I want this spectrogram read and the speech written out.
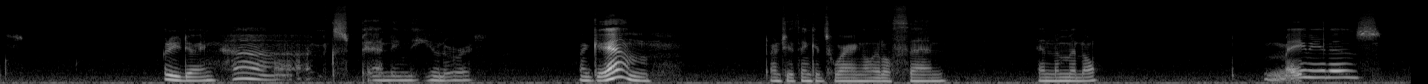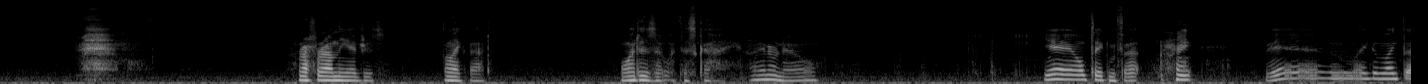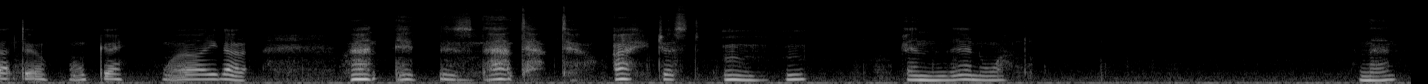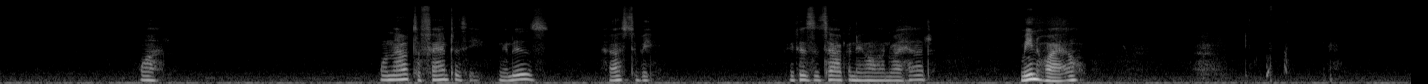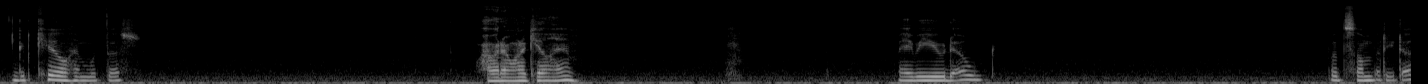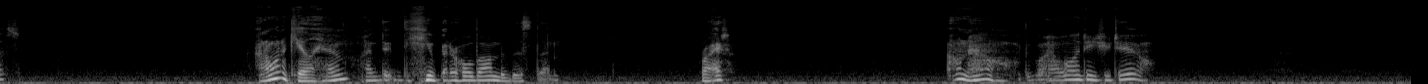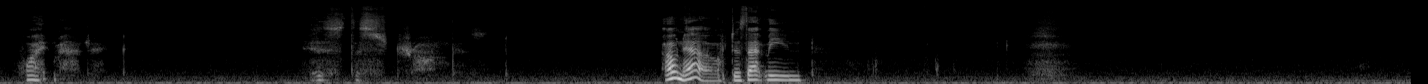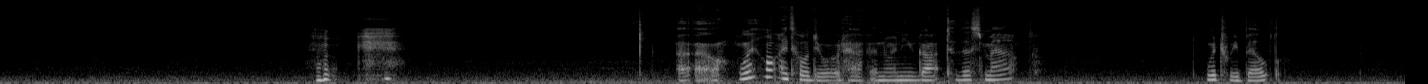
What are you doing? Ah, I'm expanding the universe. Again. Don't you think it's wearing a little thin in the middle? Maybe it is. Man. Rough around the edges. I like that. What is it with this guy? I don't know. Yeah, I'll take him fat. Right? Yeah, like him like that too. Okay. Well, you got it. But it is that tattoo. I just, mm, mm. And then what? And then? What? Well, now it's a fantasy. It is. Has to be. Because it's happening all in my head. Meanwhile, you could kill him with this. Why would I want to kill him? Maybe you don't. But somebody does. I don't want to kill him. You better hold on to this then. Right? Oh no. What did you do? White magic is the strongest. Oh no. Does that mean. Uh oh. Well, I told you what would happen when you got to this map, which we built.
